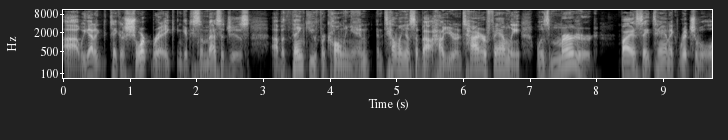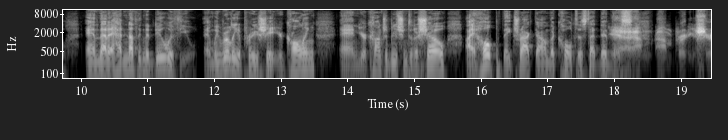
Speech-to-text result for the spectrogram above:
Uh, we got to take a short break and get to some messages. Uh, but thank you for calling in and telling us about how your entire family was murdered by a satanic ritual and that it had nothing to do with you. And we really appreciate your calling and your contribution to the show. I hope they track down the cultist that did this. Yeah, I'm, I'm pretty sure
